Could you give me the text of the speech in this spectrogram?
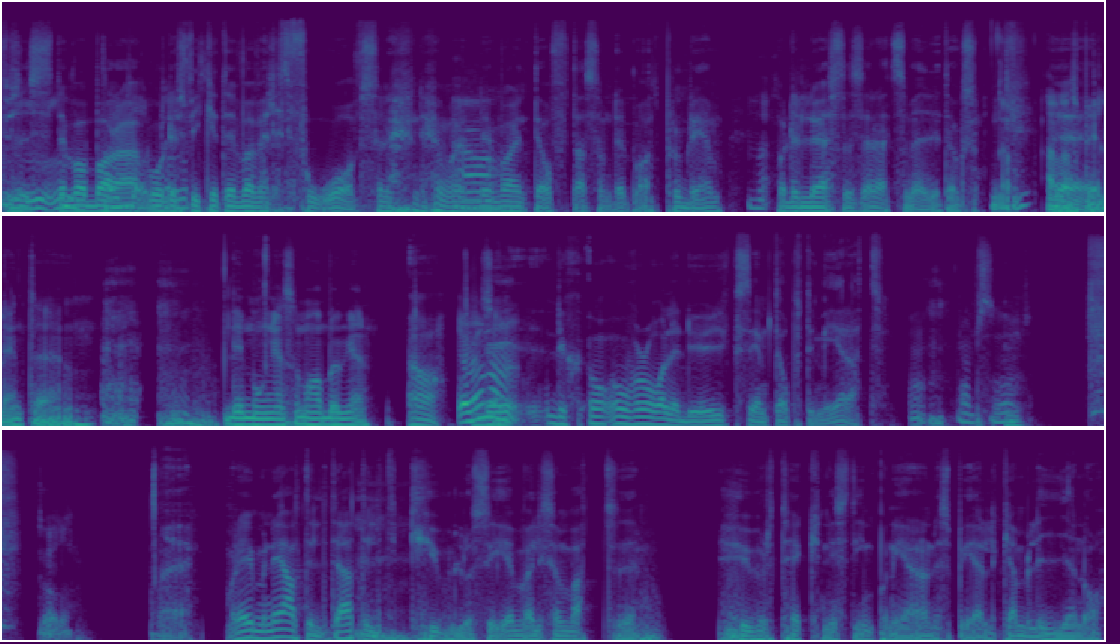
precis. Det var Inte bara, och det, vilket det var väldigt få av, så det, det, var, Ja. det var inte ofta som det var ett problem. Nej. Och det löste sig rätt smidigt också. Ja, alla Eh. spel är inte... Det är många som har buggar. Ja, det, det, overall är det ju extremt optimerat. Mm, absolut. Mm. Nej, Men det, är- alltid, det är alltid lite kul att se vad, liksom, vart, eh, hur tekniskt imponerande spel kan bli ändå.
